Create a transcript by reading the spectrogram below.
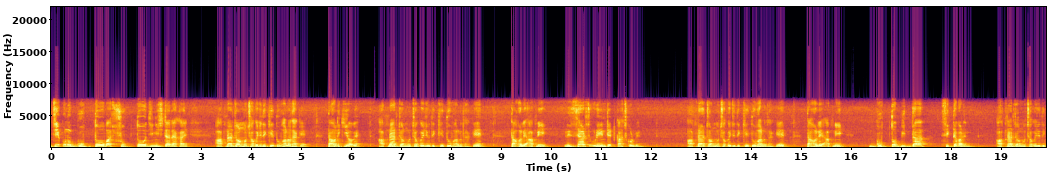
যে কোনো গুপ্ত বা সুপ্ত জিনিসটা দেখায়। আপনার জন্মছকে যদি কেতু ভালো থাকে, তাহলে কি হবে? আপনার জন্মছকে যদি কেতু ভালো থাকে, তাহলে আপনি রিসার্চ ওরিয়েন্টেড কাজ করবেন। আপনার জন্মছকে যদি কেতু ভালো থাকে, তাহলে আপনি গুপ্ত বিদ্যা শিখতে পারেন। আপনার জন্মছকে যদি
